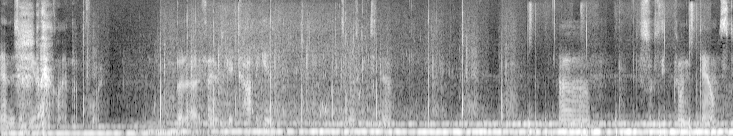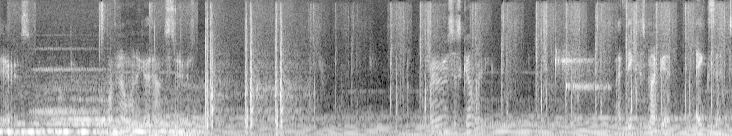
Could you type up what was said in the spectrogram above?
And there's anything I can climb up for. But uh, if I ever get caught again, it's always good to know. Um, this looks like going downstairs. I think I want to go downstairs. Where is this going? I think this might be an exit.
